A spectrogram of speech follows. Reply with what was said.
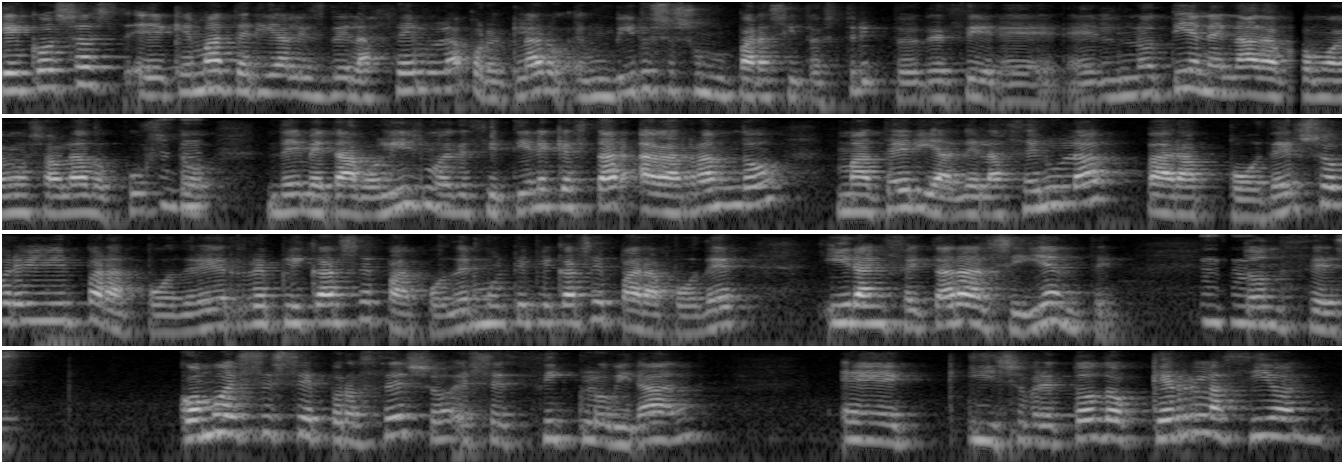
qué cosas, eh, qué materiales de la célula, porque claro, un virus es un parásito estricto, es decir, eh, él no tiene nada, como hemos hablado justo, de metabolismo, es decir, tiene que estar agarrando materia de la célula para poder sobrevivir, para poder replicarse, para poder multiplicarse, para poder ir a infectar al siguiente. Entonces, ¿cómo es ese proceso, ese ciclo viral? Eh, y sobre todo, ¿qué relación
